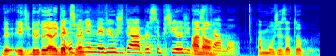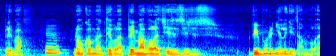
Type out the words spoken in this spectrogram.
kdy- kdyby to dělali To je dobře. úplně nevyužitá prostě příležitost, Ano. kámo. A může za to Prima. Hmm. No komenty, vole, Prima, vole, ti, ti, ti výborní lidi tam, vole.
